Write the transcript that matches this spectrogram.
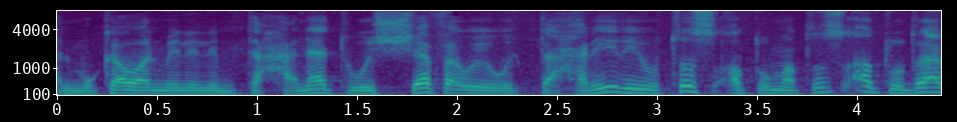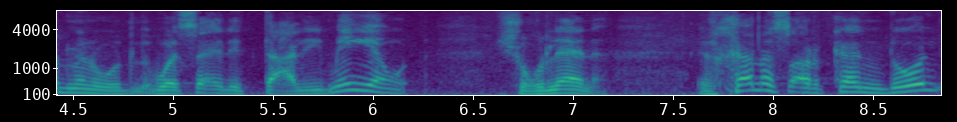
المكون من الامتحانات والشفوي والتحريري وتسقط وما تسقط وتعمل الوسائل التعليمية شغلانة. الخمس أركان دول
